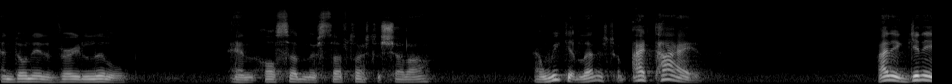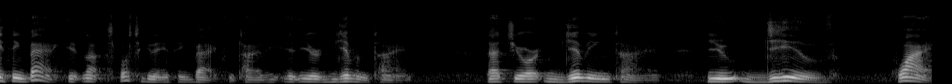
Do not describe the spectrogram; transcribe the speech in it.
and donated very little. And all of a sudden their stuff starts to shut off. And we get letters to them. I tithe. I didn't get anything back. You're not supposed to get anything back from tithing. You're given time. That's your giving time. You give. Why?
